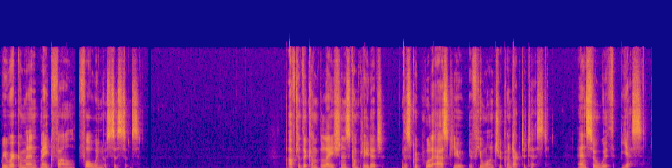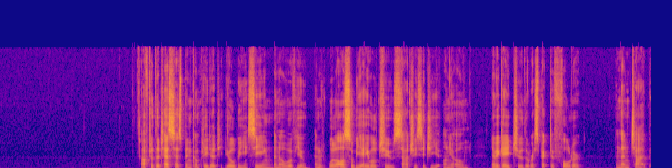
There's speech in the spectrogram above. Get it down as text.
We recommend Makefile for Windows systems. After the compilation is completed, the script will ask you if you want to conduct a test. Answer with yes. After the test has been completed, you'll be seeing an overview and will also be able to start GCG on your own. Navigate to the respective folder and then type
